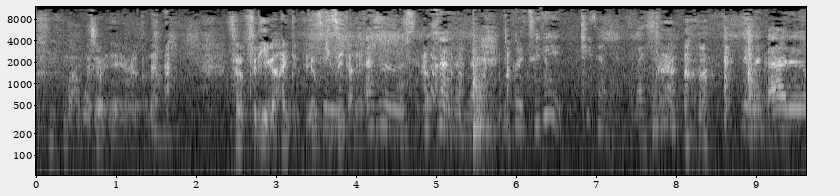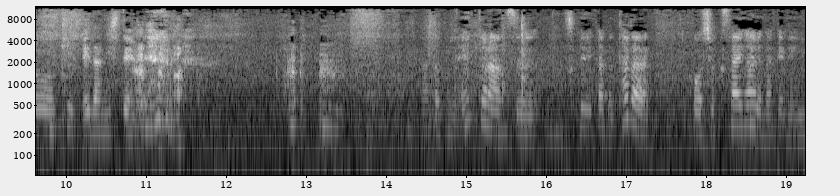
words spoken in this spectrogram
まあ面白いねいろいろとね。そのツリーが入ってるとよく気づいたね。あそうそうそう。お母さんが「これツリー木じゃない?」とか言って。でなんか R を木枝にして。みたいなあとこのエントランスの作り方ただこう植栽があるだけでいいの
